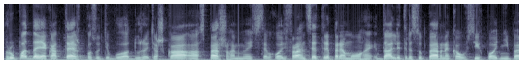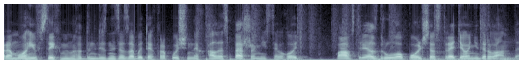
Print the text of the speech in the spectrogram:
Група Д, яка теж по суті була дуже тяжка. А з першого місця виходить Франція три перемоги. Далі три суперника, у всіх по одній перемогі, всіх мінус один різниця забитих пропущених, але з першого місця виходить Австрія, з другого Польща, з третього Нідерланди.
